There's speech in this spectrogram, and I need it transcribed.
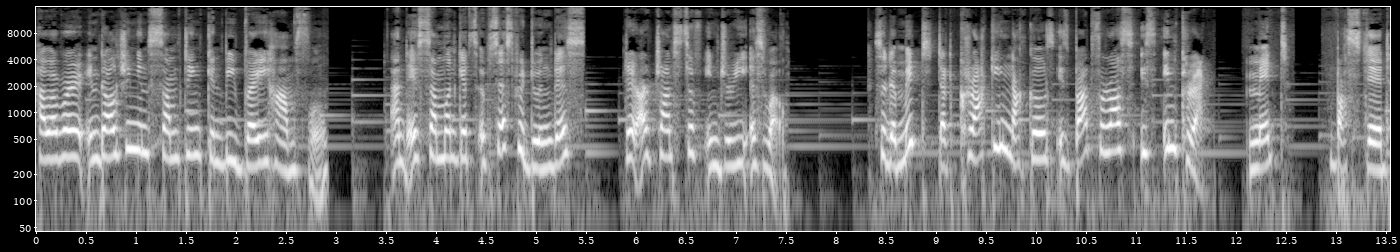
However, indulging in something can be very harmful. And if someone gets obsessed with doing this, there are chances of injury as well. So the myth that cracking knuckles is bad for us is incorrect. Myth busted.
